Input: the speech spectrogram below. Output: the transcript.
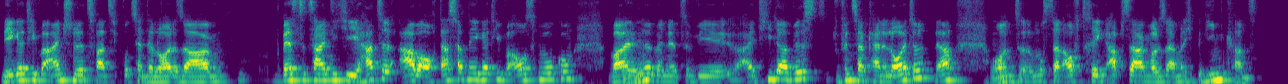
negative Einschnitte, 20 Prozent der Leute sagen, beste Zeit, die ich je hatte, aber auch das hat negative Auswirkungen, weil mhm. ne, wenn du jetzt irgendwie ITler bist, du findest halt keine Leute, ja, mhm. und äh, musst dann Aufträgen absagen, weil du es einfach nicht bedienen kannst.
